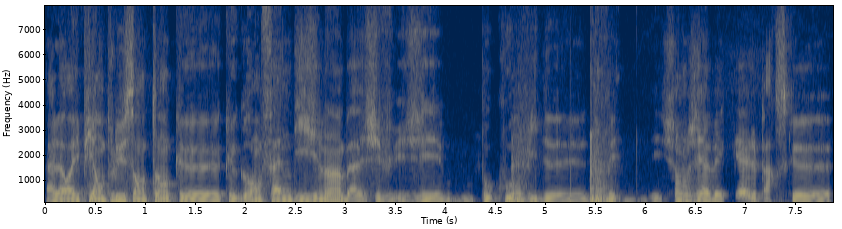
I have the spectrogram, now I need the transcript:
Alors, et puis en plus, en tant que, que grand fan d'Igelin, bah, j'ai beaucoup envie de- de- d'échanger avec elle parce que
